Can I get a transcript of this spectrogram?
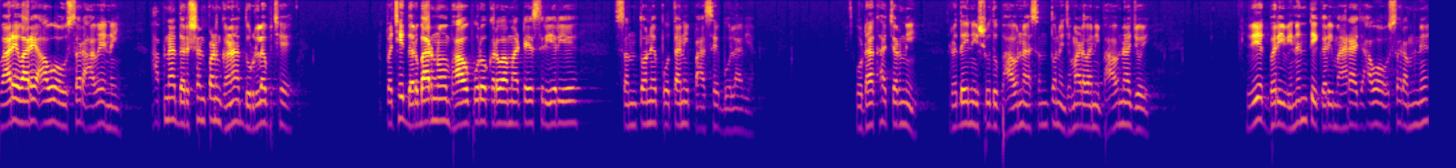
વારે વારે આવો અવસર આવે નહીં. આપના દર્શન પણ ઘણા દુર્લભ છે. પછી દરબારનો ભાવ પૂરો કરવા માટે શ્રીહરિએ સંતોને પોતાની પાસે બોલાવ્યા. ઓઢાખાચરની હૃદયની શુદ્ધ ભાવના, સંતોને જમાડવાની ભાવના જોઈ. વિવેકભરી વિનંતી કરી, મહારાજ, આવો અવસર અમને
